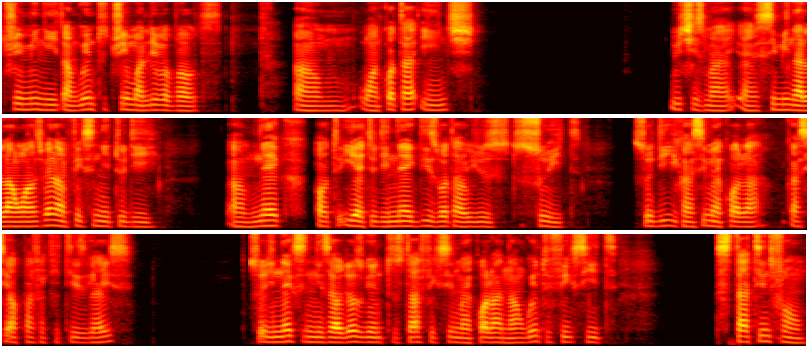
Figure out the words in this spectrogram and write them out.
trimming it I'm going to trim and leave about um, one quarter inch, which is my uh, seaming allowance. When I'm fixing it to the um, neck or to ear to the neck, this is what I'll use to sew it. So the, you can see my collar. You can see how perfect it is, guys. So the next thing is I'm just going to start fixing my collar now. I'm going to fix it starting from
